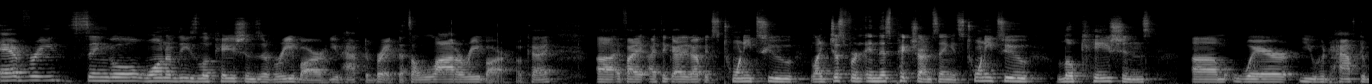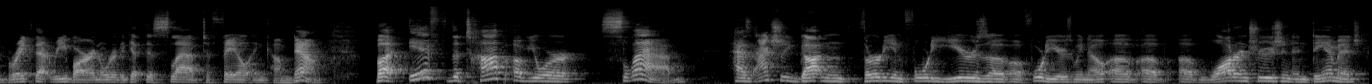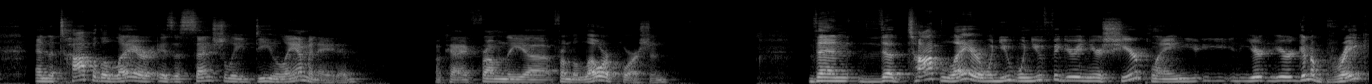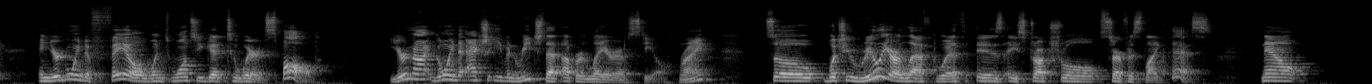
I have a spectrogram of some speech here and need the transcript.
every single one of these locations of rebar you have to break. That's a lot of rebar, okay? Uh, if I, I think I added up, it's 22, like just for in this picture, I'm saying it's 22 locations um, where you would have to break that rebar in order to get this slab to fail and come down. But if the top of your slab has actually gotten 30 and 40 years of, of 40 years we know of, of, of water intrusion and damage and the top of the layer is essentially delaminated okay from the uh, from the lower portion then the top layer when you when you figure in your shear plane you, you're you're gonna break and you're going to fail once once you get to where it's spalled you're not going to actually even reach that upper layer of steel, right? So what you really are left with is a structural surface like this. Now,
